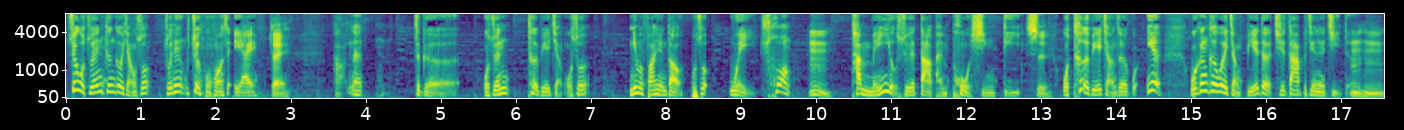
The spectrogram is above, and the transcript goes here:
所以我昨天跟各位讲说，昨天最恐慌的是 AI。对，好，那这个。我昨天特别讲，我说你有没有发现到？我说伟创，嗯，它没有随着大盘破新低。是我特别讲这个，因为我跟各位讲别的，其实大家不见得记得。嗯哼，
